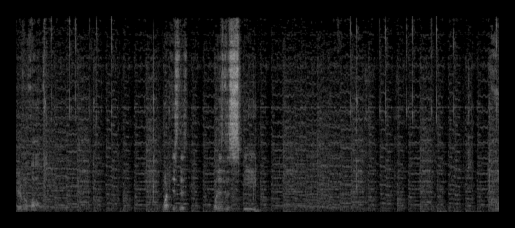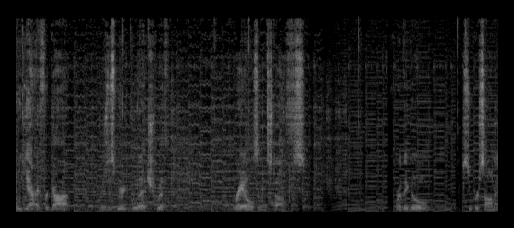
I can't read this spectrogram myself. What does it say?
They've evolved. What is this? What is this speed? Oh yeah, I forgot. There's this weird glitch with rails and stuff. Where they go supersonic.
